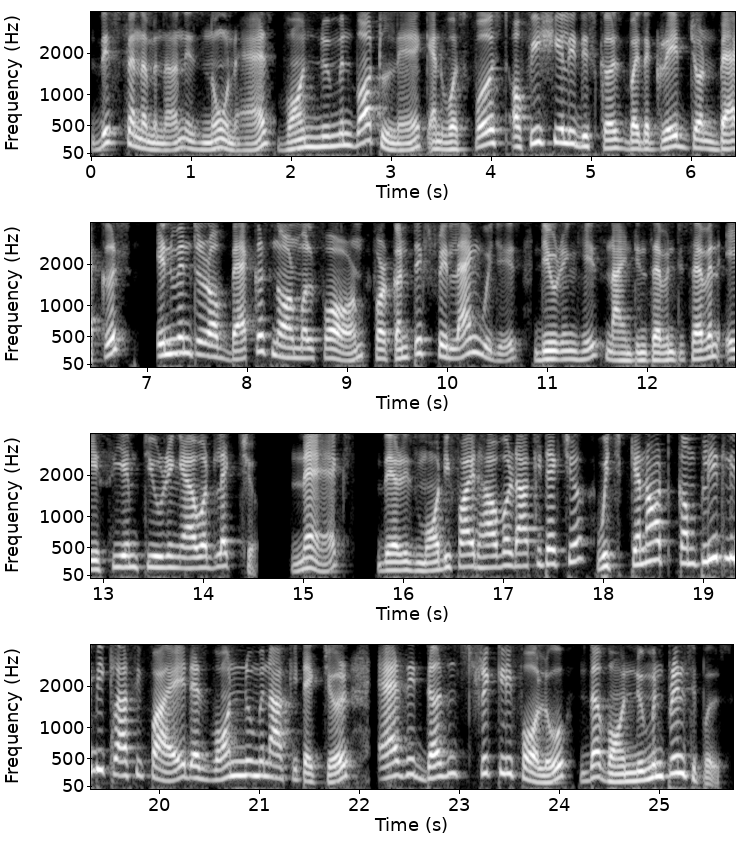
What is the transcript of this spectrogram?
This phenomenon is known as von Neumann bottleneck and was first officially discussed by the great John Backus, inventor of Backus normal form for context-free languages during his 1977 ACM Turing Award lecture. Next, there is modified Harvard architecture, which cannot completely be classified as von Neumann architecture as it doesn't strictly follow the von Neumann principles.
